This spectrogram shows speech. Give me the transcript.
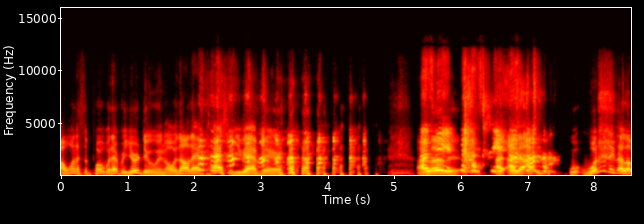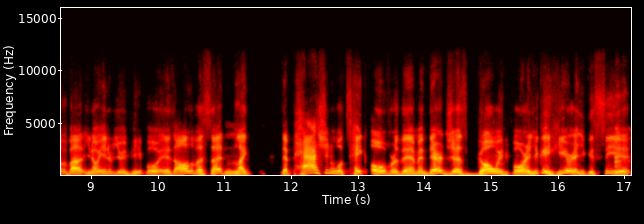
I want to support whatever you're doing. Oh, with all that passion you have there. I love me. it. I, I, I, one of the things I love about you know interviewing people is all of a sudden like the passion will take over them and they're just going for it. You can hear it, you can see it.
